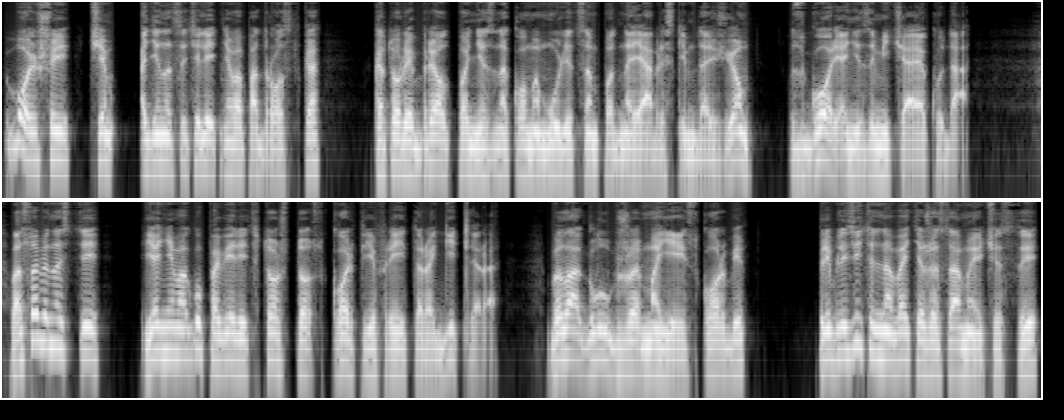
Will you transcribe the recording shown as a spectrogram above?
Больший, чем одиннадцатилетнего подростка, который брел по незнакомым улицам под ноябрьским дождем, с горя не замечая куда. В особенности я не могу поверить в то, что скорбь ефрейтора Гитлера была глубже моей скорби. Приблизительно в эти же самые часы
